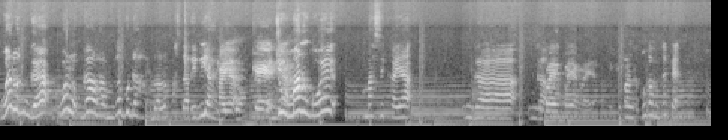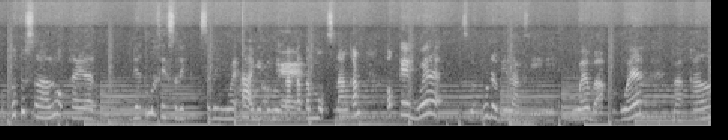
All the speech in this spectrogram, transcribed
gue lega gue lega alhamdulillah gue udah udah lepas dari dia kayak gitu. oke cuman gue masih kayak nggak nggak bayang-bayang lah ya. Bukan bukan maksudnya kayak gue tuh selalu kayak dia tuh masih sering sering WA gitu Oke. minta ketemu. Sedangkan oke gue sebelum gue udah bilang sih gue bak gue bakal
